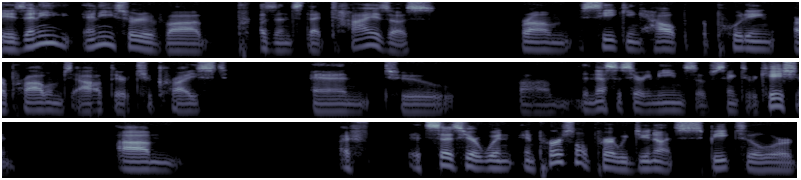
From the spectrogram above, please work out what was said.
is any any sort of uh, presence that ties us from seeking help or putting our problems out there to Christ and to um, the necessary means of sanctification. Um, it says here, when in personal prayer we do not speak to the Lord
